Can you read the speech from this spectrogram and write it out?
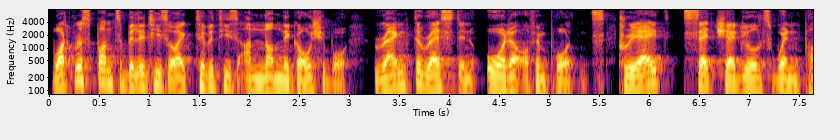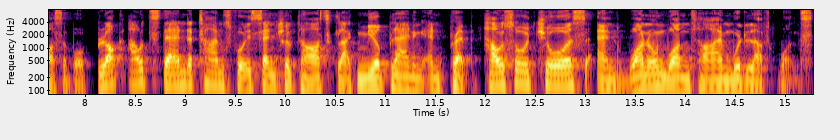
What responsibilities or activities are non negotiable? Rank the rest in order of importance. Create set schedules when possible. Block out standard times for essential tasks like meal planning and prep, household chores, and one on one time with loved ones.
